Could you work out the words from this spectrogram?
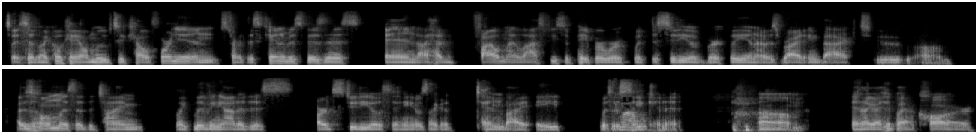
so I said, like, okay, I'll move to California and start this cannabis business. And I had filed my last piece of paperwork with the city of Berkeley, and I was riding back to um, I was homeless at the time, like living out of this art studio thing. It was like a 10 by 8 with a wow. sink in it. Um, and I got hit by a car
